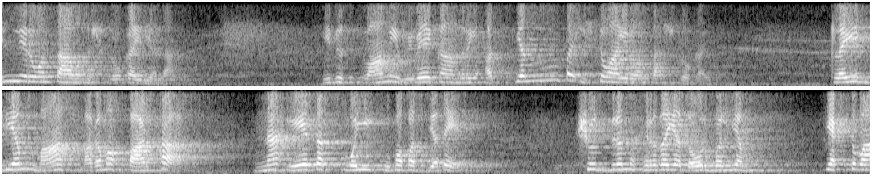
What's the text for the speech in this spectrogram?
ಇಲ್ಲಿರುವಂತಹ ಒಂದು ಶ್ಲೋಕ ಇದೆಯಲ್ಲ, ಇದು ಸ್ವಾಮಿ ವಿವೇಕಾನಂದರಿಗೆ ಅತ್ಯಂತ ಇಷ್ಟವಾಗಿರುವಂತಹ ಶ್ಲೋಕ ಇದು. ಕ್ಲೈಬ್ಯಂ ಮಾಸ್ ಮಗಮಃ ಪಾರ್ಥ, ನ ಏತತ್ವೈ ಉಪಪದ್ಯತೆ. ಕ್ಷುದ್ರಂ ಹೃದಯ ದೌರ್ಬಲ್ಯಂ ತ್ಯಕ್ತವಾ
